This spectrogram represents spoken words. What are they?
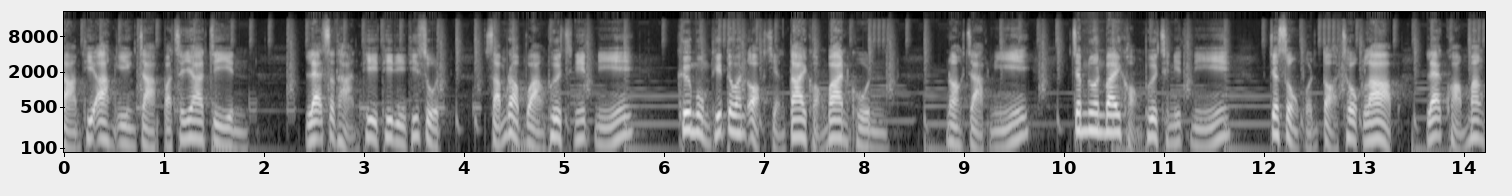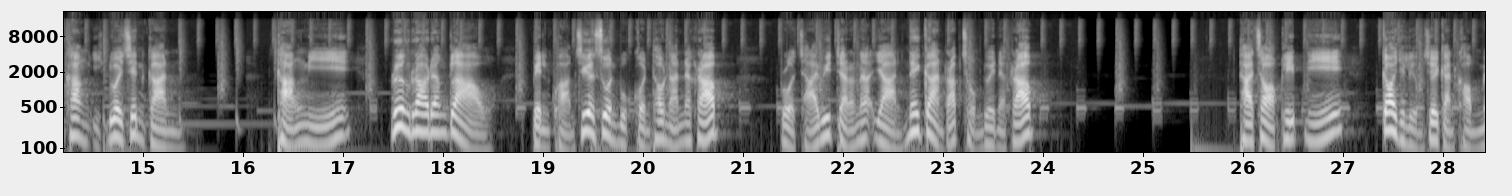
ตามที่อ้างอิงจากปัชญาจีน และสถานที่ที่ดีที่สุดสำหรับวางพืชชนิดนี้ คือมุมทิศตะวันออกเฉียงใต้ของบ้านคุณ นอกจากนี้จำนวนใบของพืชชนิดนี้ จะส่งผลต่อโชคลาภและความมั่งคั่งอีกด้วยเช่นกันทั้งนี้ เรื่องราวดังกล่าวเป็นความเชื่อส่วนบุคคลเท่านั้นนะครับ โปรดใช้วิจารณญาณในการรับชมด้วยนะครับ ถ้าชอบคลิปนี้ก็อย่าลืมช่วยกันคอมเม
